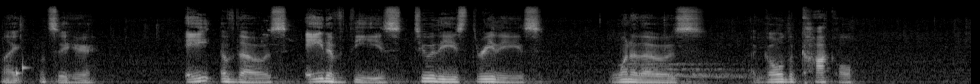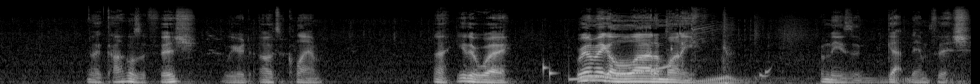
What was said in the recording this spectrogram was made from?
Like, let's see here. Eight of those, eight of these, two of these, three of these, one of those, a golden cockle. The cockle's a fish? Weird. Oh, it's a clam. Uh, either way, we're gonna make a lot of money from these goddamn fish.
